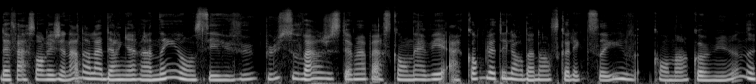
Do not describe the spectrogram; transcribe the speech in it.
de façon régionale. Dans la dernière année, on s'est vu plus souvent justement parce qu'on avait à compléter l'ordonnance collective qu'on a en commune.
